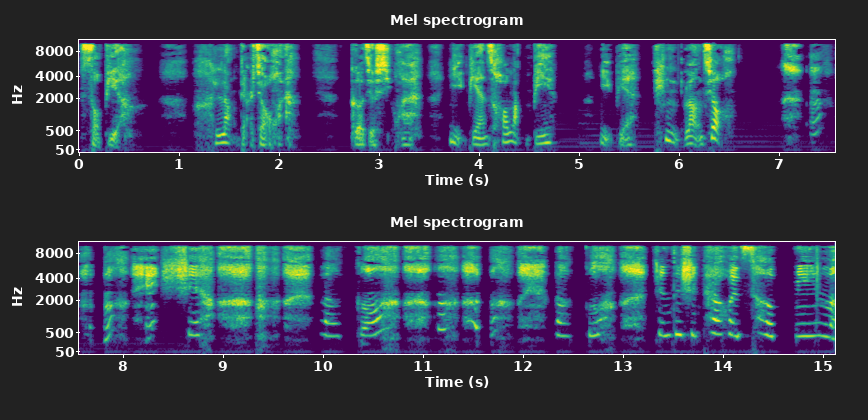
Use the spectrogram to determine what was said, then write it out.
骚逼啊，浪点叫唤，哥就喜欢一边操浪逼。一边听你浪叫，是老公，老公真的是太会操逼了，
